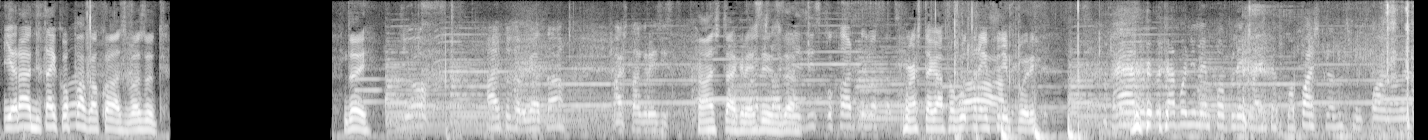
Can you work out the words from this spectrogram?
era ditai copacul acolo, ați văzut. Dă-i. Eu. Hai tu, gata? Hashtag rezist. Hashtag rezist, Hashtag da. rezist cu hartele astea. Hashtag a făcut trei flipuri. Aia nu putea bă nimeni pe Black la că copaci căzuți în pana mea.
